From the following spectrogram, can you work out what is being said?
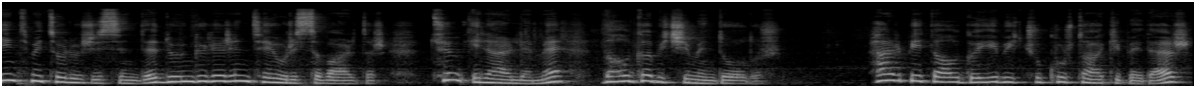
Hint mitolojisinde döngülerin teorisi vardır. Tüm ilerleme dalga biçiminde olur. Her bir dalgayı bir çukur takip eder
